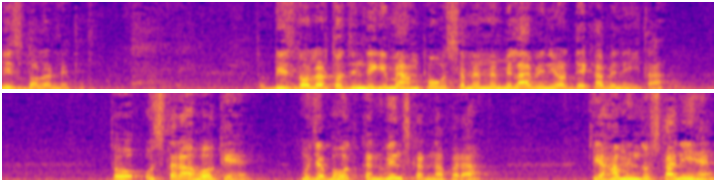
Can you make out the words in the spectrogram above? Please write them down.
20 डॉलर लेते थे। तो 20 डॉलर तो ज़िंदगी में हमको उस समय में मिला भी नहीं और देखा भी नहीं था। तो उस तरह होके मुझे बहुत कन्विंस करना पड़ा कि हम हिंदुस्तानी हैं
